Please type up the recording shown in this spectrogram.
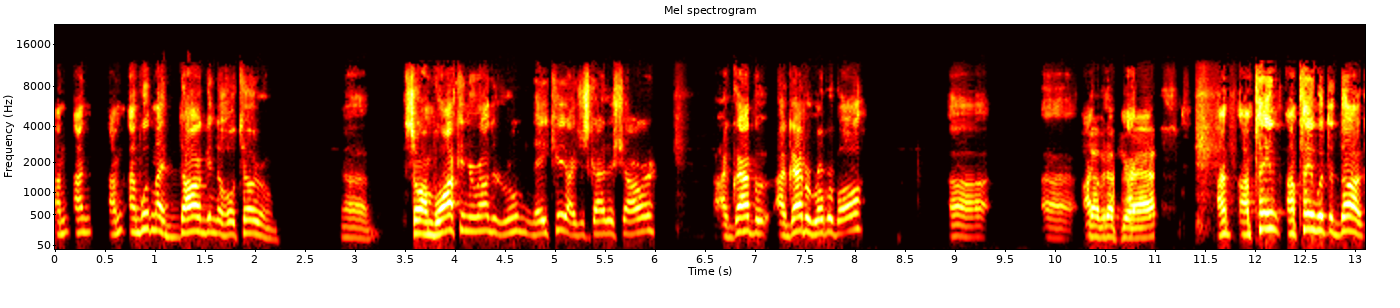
I'm I'm I'm, I'm with my dog in the hotel room. Uh, so I'm walking around the room naked. I just got out of the shower. I grab a I grab a rubber ball. Uh, uh, Shove it up your I- ass. I'm, I'm playing I'm playing with the dog.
